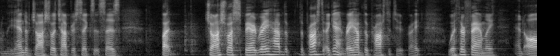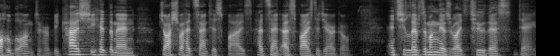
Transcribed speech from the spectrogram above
At the end of Joshua chapter 6, it says, But Joshua spared Rahab the, the prostitute, again, Rahab the prostitute, right, with her family and all who belonged to her, because she hid the men Joshua had sent his spies, had sent as spies to Jericho. And she lives among the Israelites to this day.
